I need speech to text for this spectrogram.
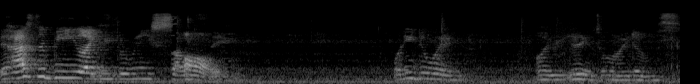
It has to be like mm. three oh. something. What are you doing? Oh, you're getting some items.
